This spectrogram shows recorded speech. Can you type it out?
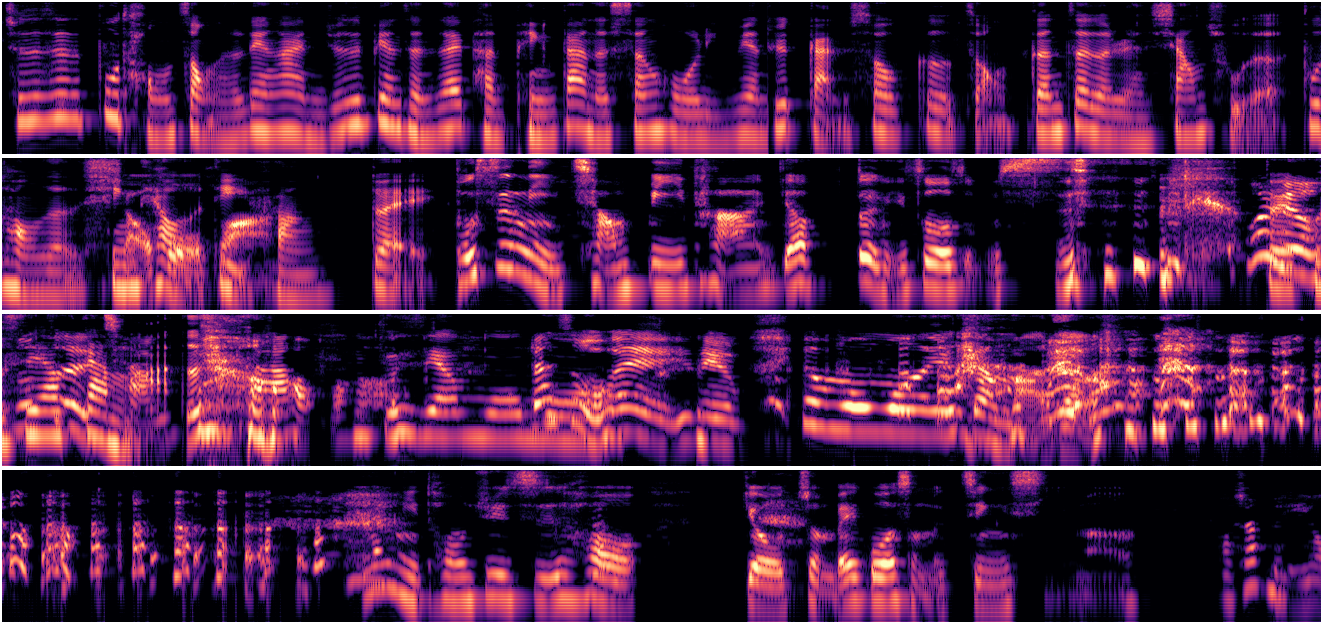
就是这是不同种的恋爱，你就是变成在很平淡的生活里面去感受各种跟这个人相处的不同的心跳的地方。对，不是你强逼他要对你做什么事，对，不是要干嘛的，好不好？不是要摸摸，但是我会有点要摸摸要干嘛的？那你同居之后有准备过什么惊喜吗？好像没有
